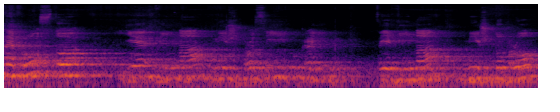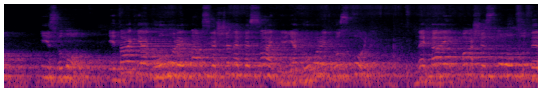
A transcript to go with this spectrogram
Це не просто є війна між Росією і Україною. Це є війна між добром і злом. І так, як говорить нам священне Писання, як говорить Господь, нехай ваше слово буде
